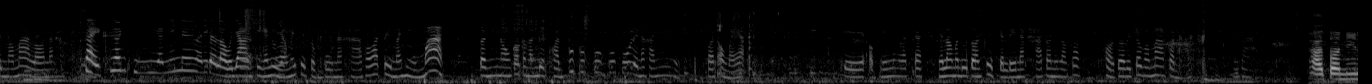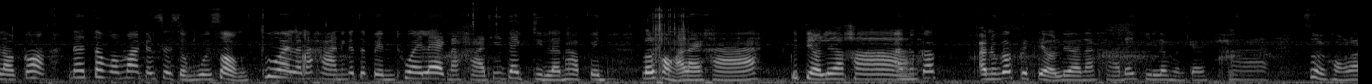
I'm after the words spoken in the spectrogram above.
เป็นมาม่าล้อนนะคะใส่เครื่องเคียงนิดนึงอันนี้แต่เราย่างจริงนะหนูยังไม่เสร็จสมบูรณ์นะคะ เพราะว่าตื่นมาหิวมาก เดี๋ยวเรามาดูตอนเสร็จกันเลยนะคะ ตอนนี้เราก็ขอตัวไปเจ้ามาม่าก่อนนะบ๊ายบายค่ะตอนนี้เราก็ได้ต้มมาม่ากันเสร็จสมบูรณ์สองถ้วยแล้วนะคะ นี่ก็จะเป็นถ้วยแรกนะคะ ที่ได้กินแล้วนะคะเป็นรสของอะไรคะก๋วยเตี๋ยวเรือค่ะ อันนั้นก็อันนั้นก็ก๋วยเตี๋ยวเรือนะคะ ได้กินแล้วเหมือนกันค่ะ ส่วนของเรา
